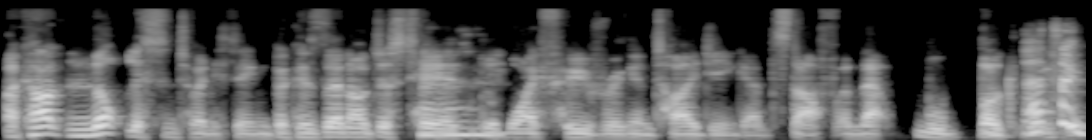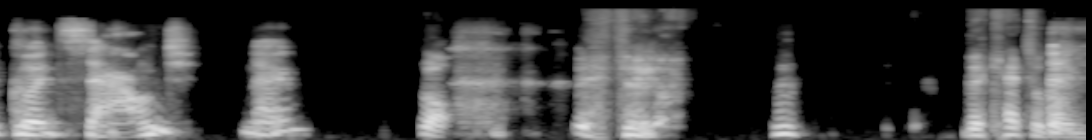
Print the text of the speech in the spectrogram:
I can't not listen to anything because then I'll just hear Uh. the wife hoovering and tidying and stuff, and that will bug that's me. a good sound no well, the kettle going.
